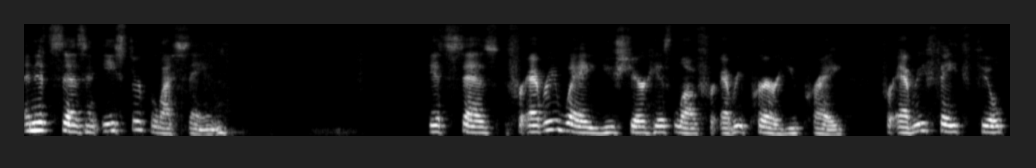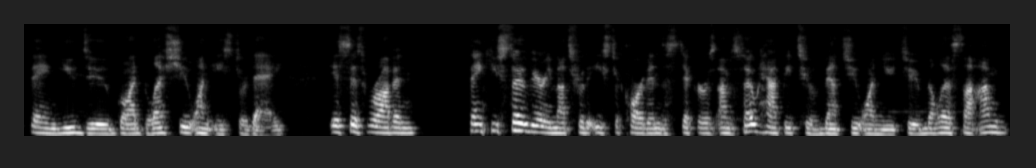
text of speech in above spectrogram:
And it says an Easter blessing it says, for every way you share his love, for every prayer you pray, for every faith-filled thing you do, God bless you on Easter Day. It says, Robin, thank you so very much for the Easter card and the stickers. I'm so happy to have met you on YouTube. Melissa, I'm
